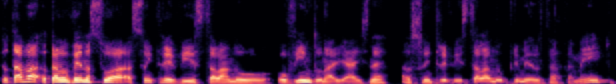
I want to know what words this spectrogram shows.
Eu tava, eu tava vendo a sua, a sua entrevista lá no. Ouvindo, aliás, né? A sua entrevista lá no primeiro tratamento.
